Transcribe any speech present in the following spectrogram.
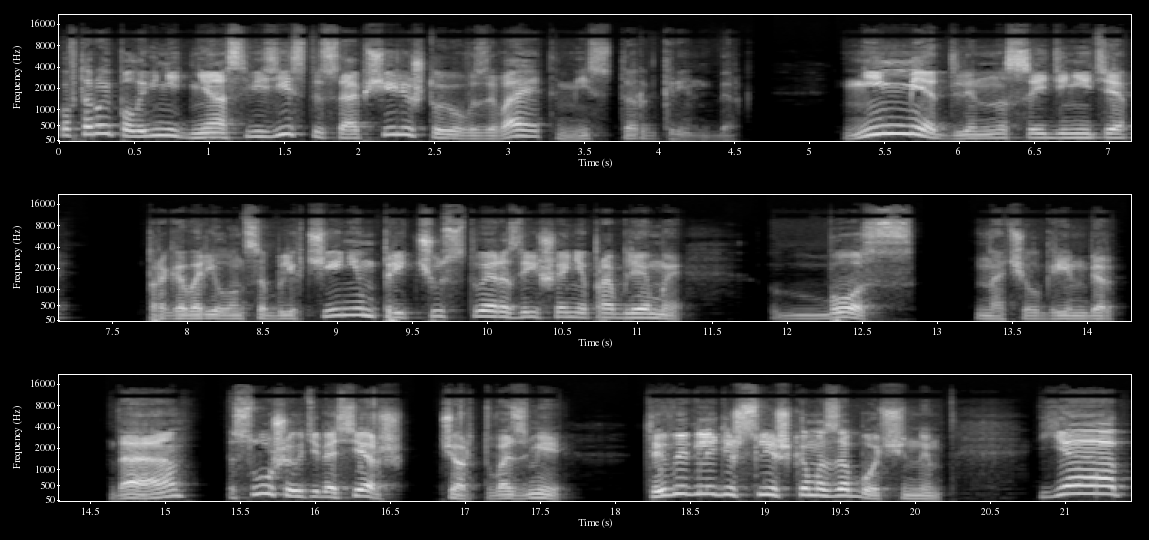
Во второй половине дня связисты сообщили, что его вызывает мистер Гринберг. «Немедленно соедините!» — проговорил он с облегчением, предчувствуя разрешение проблемы. «Босс», — начал Гринберг. «Да, слушаю тебя, Серж» черт возьми. Ты выглядишь слишком озабоченным. Я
